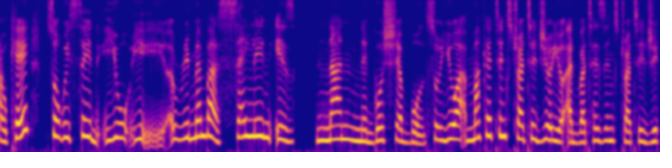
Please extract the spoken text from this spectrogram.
Okay, so we said you, you remember selling is non-negotiable. So your marketing strategy or your advertising strategy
